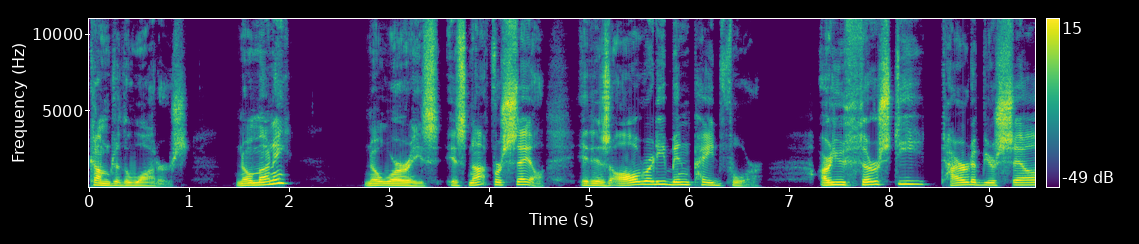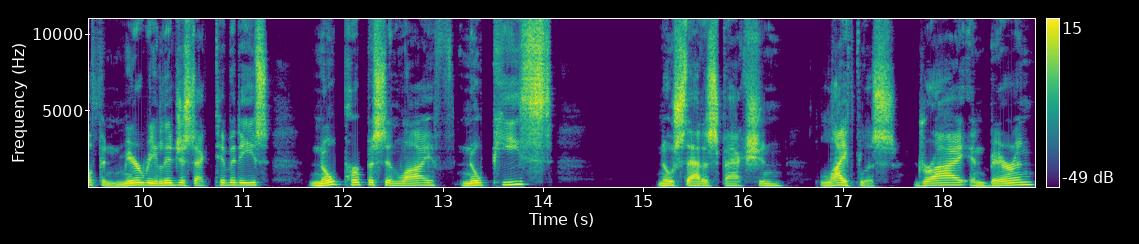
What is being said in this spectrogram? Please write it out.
come to the waters. No money? No worries. It's not for sale. It has already been paid for. Are you thirsty, tired of yourself and mere religious activities? No purpose in life? No peace? No satisfaction? Lifeless, dry, and barren?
